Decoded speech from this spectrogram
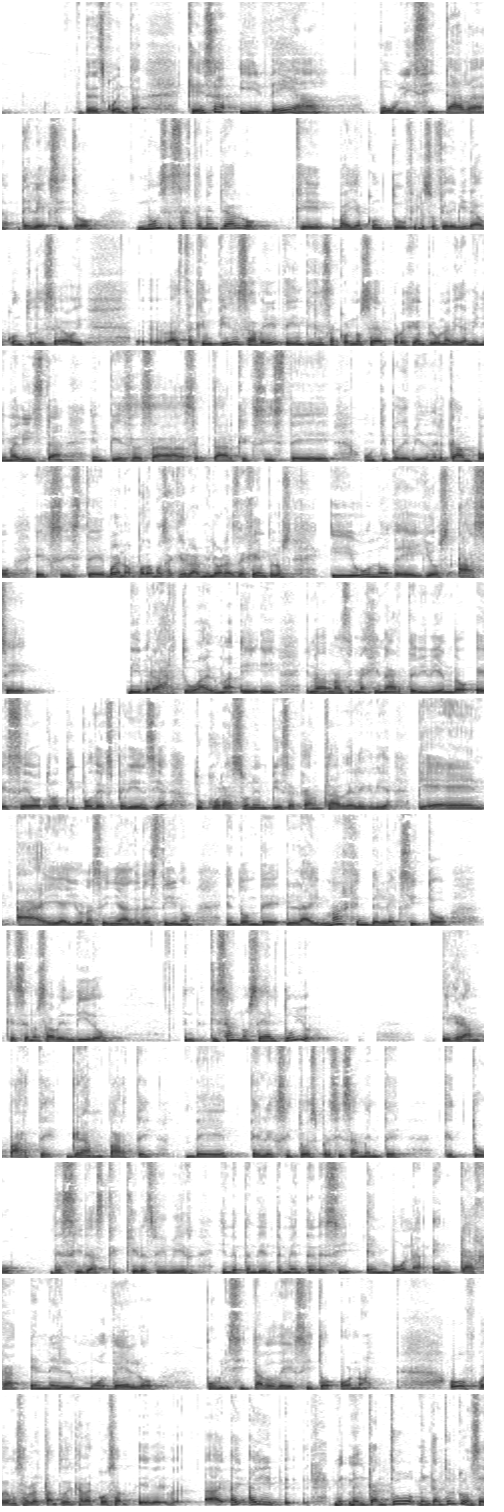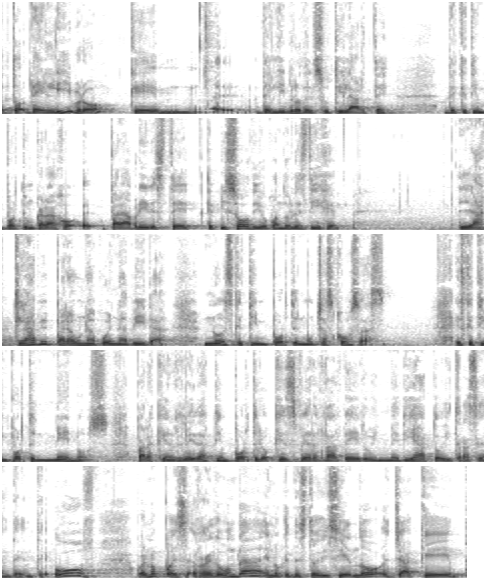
te des cuenta que esa idea publicitada del éxito no es exactamente algo que vaya con tu filosofía de vida o con tu deseo. Y eh, hasta que empieces a abrirte y empiezas a conocer, por ejemplo, una vida minimalista, empiezas a aceptar que existe un tipo de vida en el campo, existe, bueno, podemos aquí hablar mil horas de ejemplos, y uno de ellos hace vibrar tu alma y, nada más imaginarte viviendo ese otro tipo de experiencia, tu corazón empieza a cantar de alegría. Bien, ahí hay una señal de destino en donde la imagen del éxito que se nos ha vendido quizá no sea el tuyo. Y gran parte, gran parte del el éxito es precisamente que tú decidas que quieres vivir independientemente de si embona, encaja en el modelo publicitado de éxito o no. Uf, podemos hablar tanto de cada cosa. Eh, eh, me, encantó, me encantó el concepto del libro, que, mm, eh, del libro del sutil arte, de que te importe un carajo, para abrir este episodio, cuando les dije, la clave para una buena vida no es que te importen muchas cosas, es que te importen menos, para que en realidad te importe lo que es verdadero, inmediato y trascendente. Uf, bueno, pues redunda en lo que te estoy diciendo, ya que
